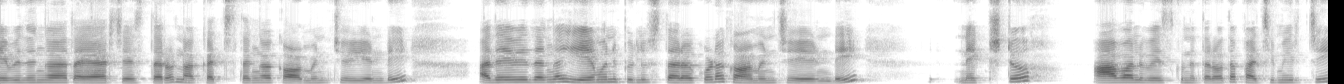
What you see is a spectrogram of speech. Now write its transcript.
ఏ విధంగా తయారు చేస్తారో నాకు ఖచ్చితంగా కామెంట్ చేయండి. అదేవిధంగా ఏమని పిలుస్తారో కూడా కామెంట్ చేయండి. నెక్స్ట్ ఆవాలు వేసుకున్న తర్వాత పచ్చిమిర్చి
